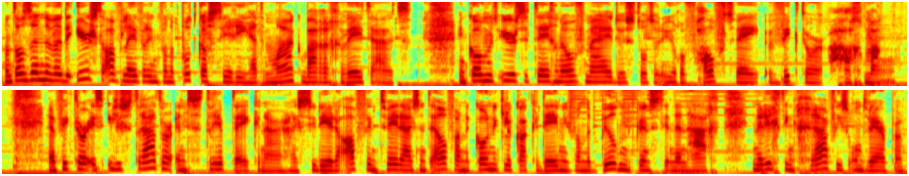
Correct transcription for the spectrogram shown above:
Want dan zenden we de eerste aflevering van de podcastserie... Het Maakbare Geweten uit. En komend uur zit tegenover mij dus tot een uur of half twee... Victor Hagmang. En Victor is illustrator en striptekenaar. Hij studeerde af in 2011 aan de Koninklijke Academie van de Beeldende Kunsten in Den Haag... in de richting grafisch ontwerpen.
